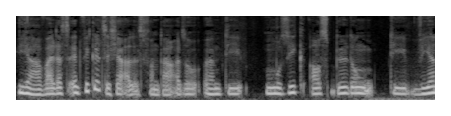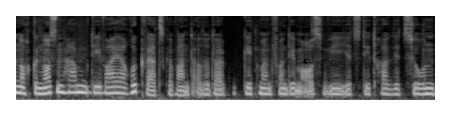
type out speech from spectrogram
Ja, weil das entwickelt sich ja alles von da. Also ähm, die Musikausbildung, die wir noch genossen haben, die war ja rückwärtsgewandt. Also da geht man von dem aus, wie jetzt die Tradition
